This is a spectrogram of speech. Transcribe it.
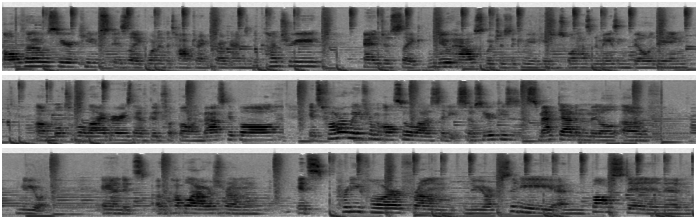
although Syracuse is like one of the top ranked programs in the country, and just like Newhouse, which is the communication school, has an amazing building, um, multiple libraries, they have good football and basketball. It's far away from also a lot of cities. So Syracuse is smack dab in the middle of New York. And it's a couple hours from, it's pretty far from New York City and Boston and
